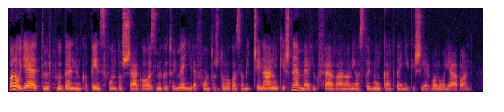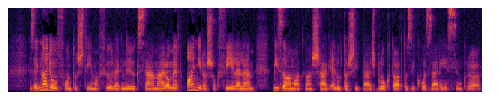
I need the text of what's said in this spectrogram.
Valahogy eltörpül bennünk a pénz fontossága az mögött, hogy mennyire fontos dolog az, amit csinálunk, és nem merjük felvállalni azt, hogy munkánk mennyit is ér valójában. Ez egy nagyon fontos téma, főleg nők számára, mert annyira sok félelem, bizalmatlanság, elutasítás, blokk tartozik hozzá részünkről.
